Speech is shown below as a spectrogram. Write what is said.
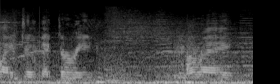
way to victory. Hooray.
